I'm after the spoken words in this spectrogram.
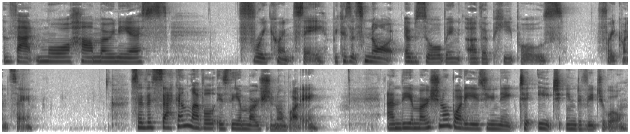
that more harmonious frequency because it's not absorbing other people's frequency. So, the second level is the emotional body. And the emotional body is unique to each individual.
